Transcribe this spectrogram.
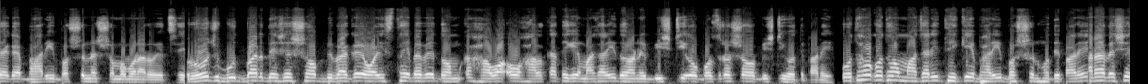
জায়গায় ভারী বর্ষণের সম্ভাবনা রয়েছে। রোজ বুধবার দেশের সব বিভাগে অস্থায়ীভাবে দমকা হাওয়া ও হালকা থেকে মাঝারি ধরনের বৃষ্টি ও বজ্রসহ বৃষ্টি হতে পারে। কোথাও কোথাও মাঝারি থেকে ভারী বর্ষণ হতে পারে। সারা দেশে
